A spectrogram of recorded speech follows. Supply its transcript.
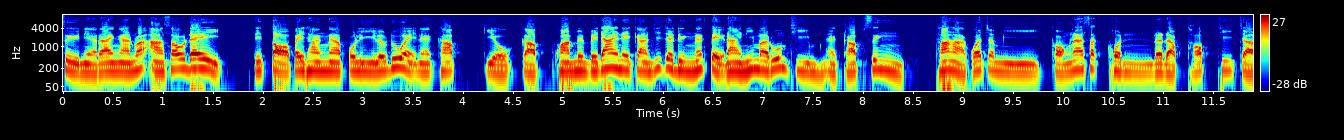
สื่อเนี่ยรายงานว่าอาเซนอลได้ติดต่อไปทางนาโปลีแล้วด้วยนะครับเกี่ยวกับความเป็นไปได้ในการที่จะดึงนักเตะรายนี้มาร่วมทีมนะครับ ซึ่งถ้าหากว่าจะมีกองหน้าสักคนระดับท็อปที่จะ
